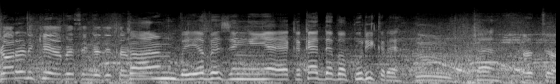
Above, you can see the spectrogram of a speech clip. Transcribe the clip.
कारण है अभय सिंह जीतने का? कारण भाई अभय सिंह ये एक कह देबा पूरी करे। हम्म, हाँ। अच्छा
